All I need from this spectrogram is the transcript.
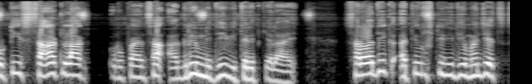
कोटी साठ लाख रुपयांचा अग्रिम निधी वितरित केला आहे. सर्वाधिक अतिवृष्टी निधी म्हणजेच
